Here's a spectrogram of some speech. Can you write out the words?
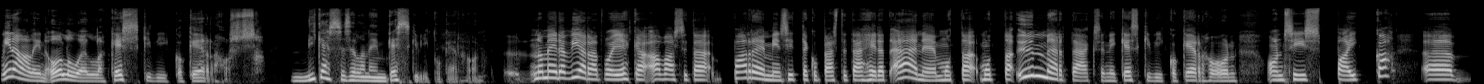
minä olin oluella keskiviikkokerhossa. Mikä se sellainen keskiviikkokerho on? No meidän vieraat voi ehkä avaa sitä paremmin sitten, kun päästetään heidät ääneen, mutta, mutta ymmärtääkseni keskiviikkokerho on, on siis paikka, ö,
